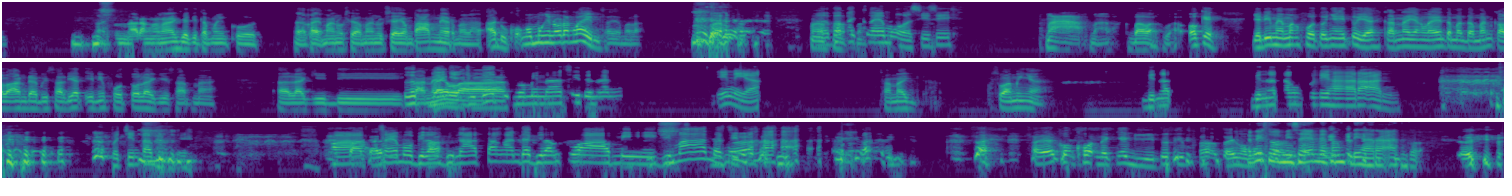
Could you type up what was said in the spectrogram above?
Nggak sembarangan aja kita mau ikut. Nggak kayak manusia-manusia yang pamer malah. Aduh, kok ngomongin orang lain saya malah. Maaf, maaf, Bapak kok emosi sih? maaf, maaf, ke bawah, ke bawah. Oke, jadi memang fotonya itu ya, karena yang lain teman-teman kalau anda bisa lihat ini foto lagi sama eh, lagi di Lebih banyak juga Kanela didominasi dengan ini ya. sama suaminya. Binat binatang peliharaan. Pecinta binatang. Pak, Pak, saya mau bilang Pak. binatang, Anda bilang suami. Gimana sih, Pak? saya, saya kok koneknya gitu sih Pak. Saya ngomong Tapi suami saya memang peliharaan kok.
